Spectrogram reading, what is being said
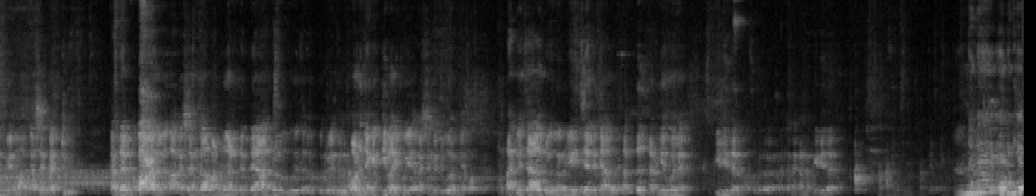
സിനിമയാണ് ആകാശം ടു കണ്ടായിരുന്നോ ആകാശങ്ക മണ്ണ് കണ്ടിട്ട് ആ ഒരു ഒരുപാട് നെഗറ്റീവ് ആയി പോയി ആകാശം ടു ഇറങ്ങിയപ്പോൾ ഉണ്ടാക്കി വെച്ച ആ ഒരു ഇമേജ് അല്ലെങ്കിൽ ആ ഒരു തട്ട് ഇറങ്ങിയ പോലെ ഫീൽ ചെയ്തായിരുന്നു ഫീൽ ചെയ്തായിരുന്നു അങ്ങനെ എനിക്ക്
